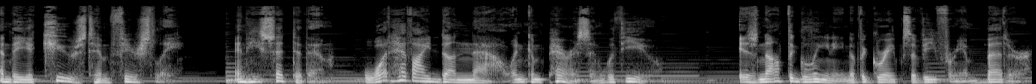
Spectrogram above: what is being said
And they accused him fiercely. And he said to them, What have I done now in comparison with you? Is not the gleaning of the grapes of Ephraim better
